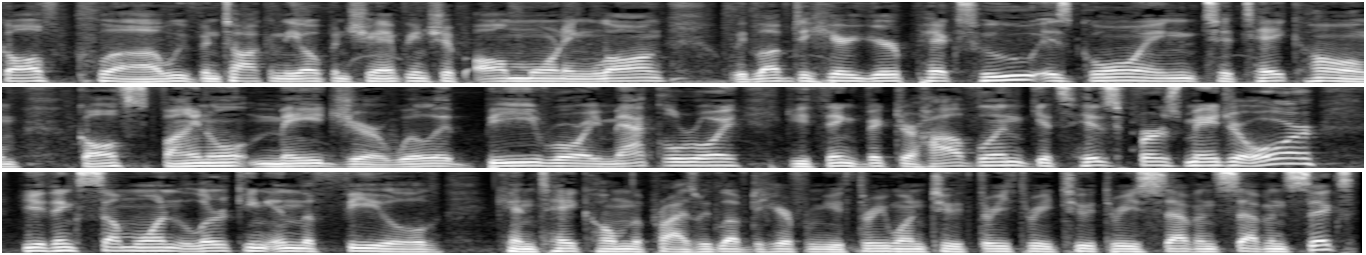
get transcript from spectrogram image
Golf Club. We've been talking the Open Championship all morning long. We'd love to hear your picks. Who is going to take home golf's final major? Will it be Rory McIlroy? Do you think Viktor Hovland gets his first major, or do you think someone lurking in the field can take home the prize? We'd love to hear from you. 312 332 3776.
